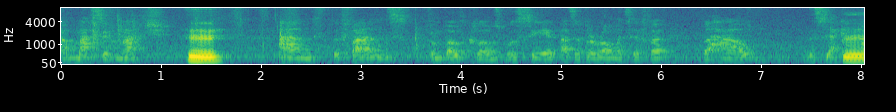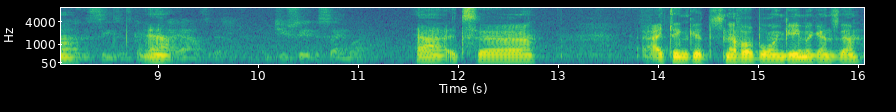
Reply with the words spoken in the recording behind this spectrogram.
a massive match. Mm. And the fans from both clubs will see it as a barometer for, for how the second mm. part of the season is going to yeah. play out. Do you see it the same way? Yeah, it's. Uh, I think it's never a boring game against them.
